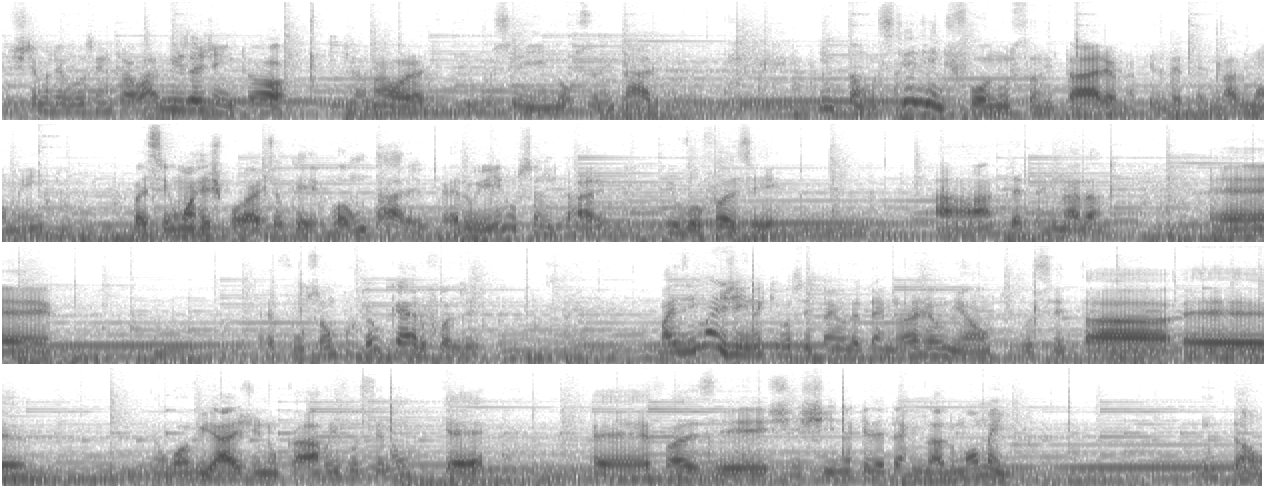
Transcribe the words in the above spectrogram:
O sistema nervoso central avisa a gente, ó, está na hora de você ir no sanitário. Então, se a gente for no sanitário naquele determinado momento, vai ser uma resposta o quê? Voluntária. Eu quero ir no sanitário e vou fazer a determinada é, função porque eu quero fazer. Mas imagina que você está em uma determinada reunião, que você está é, em alguma viagem no carro e você não quer é, fazer xixi naquele determinado momento. Então,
